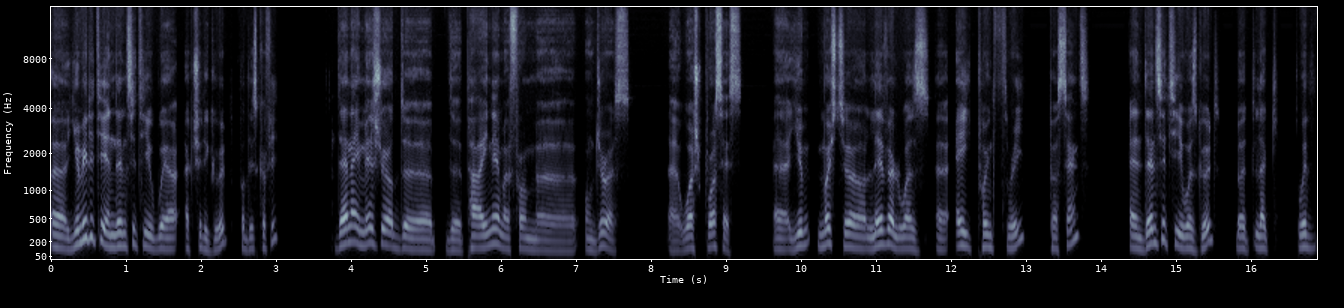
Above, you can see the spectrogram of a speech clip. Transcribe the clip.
uh, humidity and density were actually good for this coffee. Then I measured the the Paraínema from uh, Honduras uh, wash process. Uh, moisture level was 8.3 percent, and density was good. But like with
